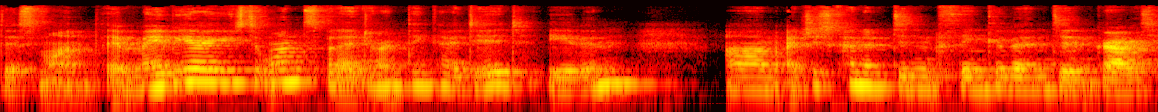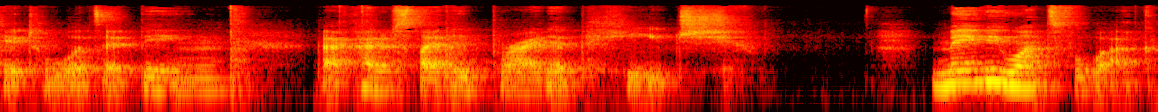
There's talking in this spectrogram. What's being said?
this month. Maybe I used it once, but I don't think I did even. Um, I just kind of didn't think of it and didn't gravitate towards it being that kind of slightly brighter peach. Maybe once for work.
